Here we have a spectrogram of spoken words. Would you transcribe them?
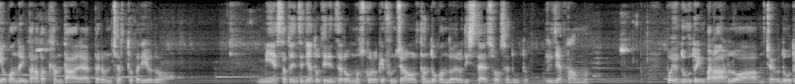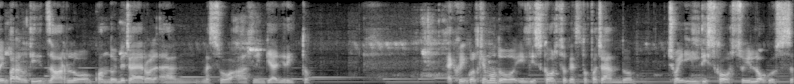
io quando ho imparato a cantare per un certo periodo mi è stato insegnato a utilizzare un muscolo che funziona soltanto quando ero disteso o seduto, il diaframma. Poi ho dovuto impararlo a, cioè ho dovuto imparare a utilizzarlo quando invece ero eh, messo in piedi ritto. Ecco, in qualche modo il discorso che sto facendo, cioè il discorso, il logos,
